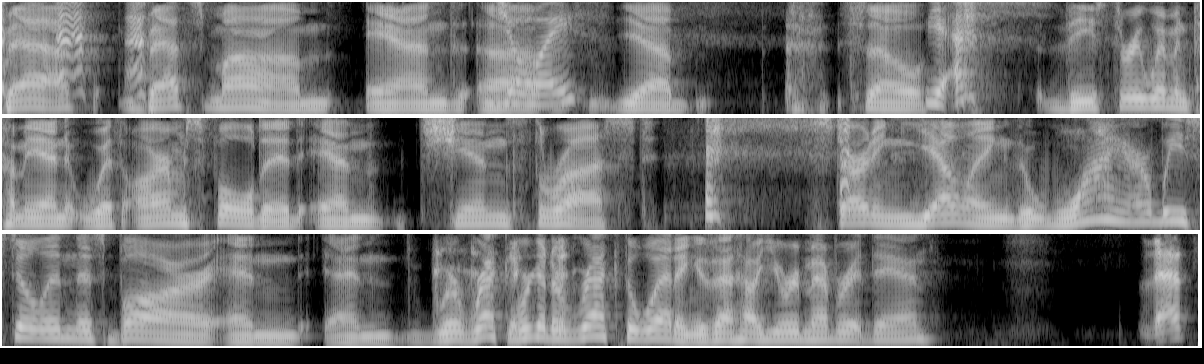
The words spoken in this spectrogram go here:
Beth, Beth's mom, and uh, Joyce. Yeah. So Yeah. these three women come in with arms folded and chins thrust. Starting yelling, the why are we still in this bar? And and we're wreck, we're gonna wreck the wedding. Is that how you remember it, Dan? That's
